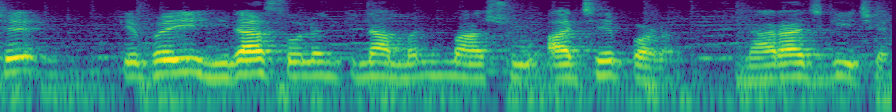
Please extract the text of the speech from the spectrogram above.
છે કે ભાઈ હીરા સોલંકીના મનમાં શું આજે પણ નારાજગી છે?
